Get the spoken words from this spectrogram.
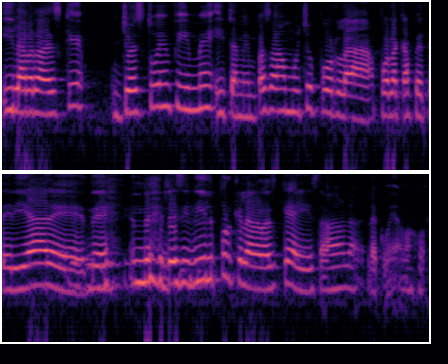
Y la verdad es que yo estuve en FIME y también pasaba mucho por la, por la cafetería de, de, civil, porque la verdad es que ahí estaba la, comida mejor.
